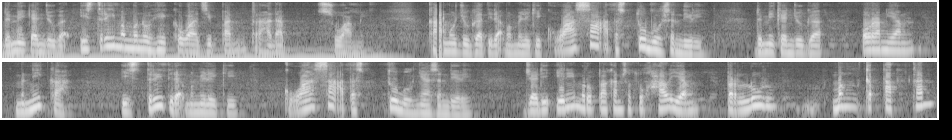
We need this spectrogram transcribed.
Demikian juga istri memenuhi kewajiban terhadap suami. Kamu juga tidak memiliki kuasa atas tubuh sendiri. Demikian juga orang yang menikah, istri tidak memiliki kuasa atas tubuhnya sendiri. Jadi ini merupakan suatu hal yang perlu mengketatkan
